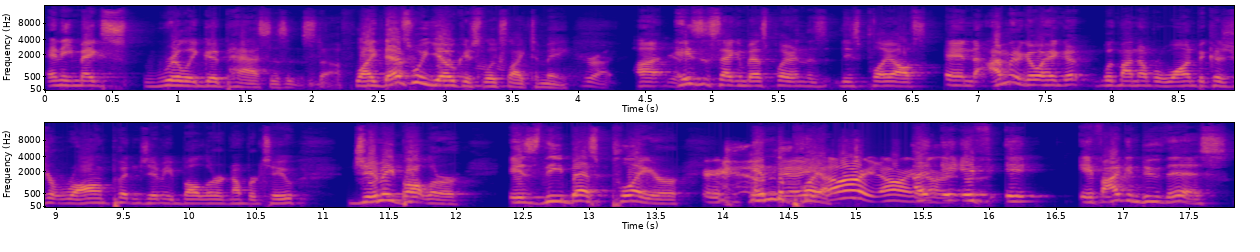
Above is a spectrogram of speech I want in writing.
and he makes really good passes and stuff. Like that's what Jokic looks like to me. Right. Uh. He's the second best player in this, these playoffs, and I'm going to go ahead and go with my number one because you're wrong putting Jimmy Butler at number two. Jimmy Butler is the best player. In the Okay, playoffs. All right, all right. I, if if if I can do this,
